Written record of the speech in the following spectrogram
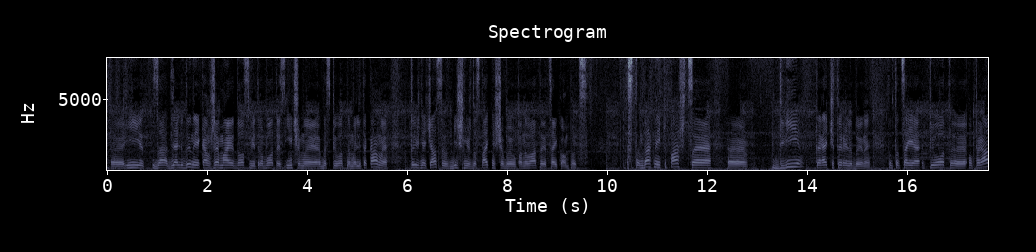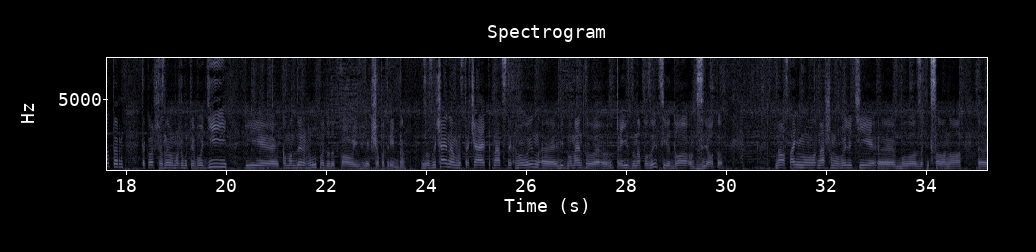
Е, І для людини, яка вже має досвід роботи з іншими безпілотними літаками, тижня часу більш ніж достатньо, щоб опанувати цей комплекс. Стандартний екіпаж це 2-4 людини. Тобто це є пілот-оператор, також з ними може бути водій і е, командир групи додатковий, якщо потрібно. Зазвичай нам вистачає 15 хвилин е, від моменту е, приїзду на позицію до взльоту. На останньому нашому виліті е, було зафіксовано е,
